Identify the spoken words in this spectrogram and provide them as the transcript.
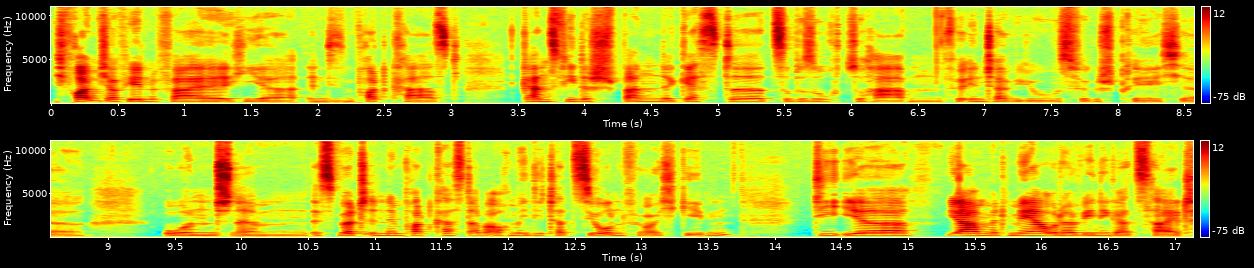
Ich freue mich auf jeden Fall hier in diesem Podcast ganz viele spannende Gäste zu Besuch zu haben, für Interviews, für Gespräche. Und ähm, es wird in dem Podcast aber auch Meditationen für euch geben, die ihr ja mit mehr oder weniger Zeit,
